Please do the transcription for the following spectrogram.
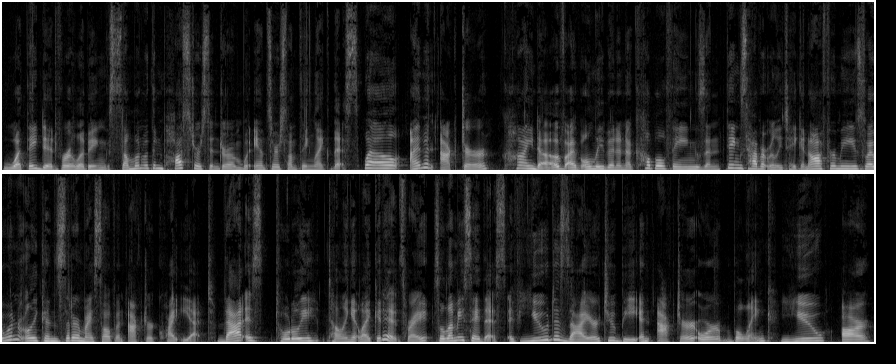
what they did for a living, someone with imposter syndrome would answer something like this Well, I'm an actor kind of. I've only been in a couple things and things haven't really taken off for me, so I wouldn't really consider myself an actor quite yet. That is totally telling it like it is, right? So let me say this if you desire to be an actor or blank, you are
